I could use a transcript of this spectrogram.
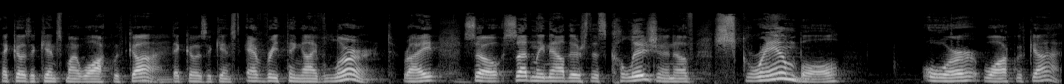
That goes against my walk with God. Mm-hmm. That goes against everything I've learned, right? So suddenly now there's this collision of scramble or walk with God.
